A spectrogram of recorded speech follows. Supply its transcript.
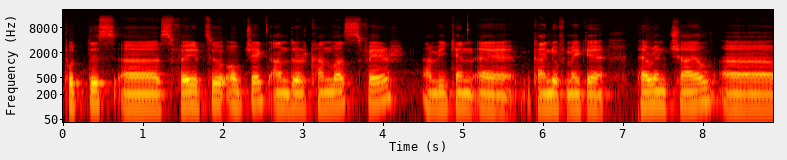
put this uh, sphere 2 object under canvas sphere and we can uh, kind of make a parent-child uh,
